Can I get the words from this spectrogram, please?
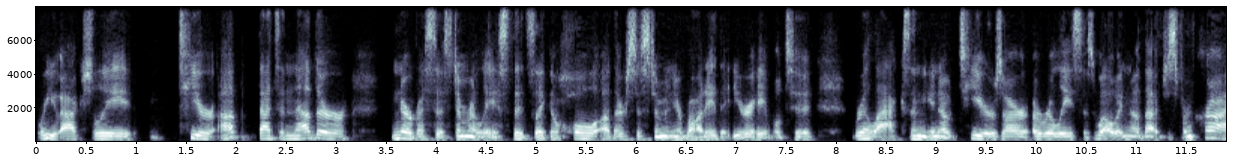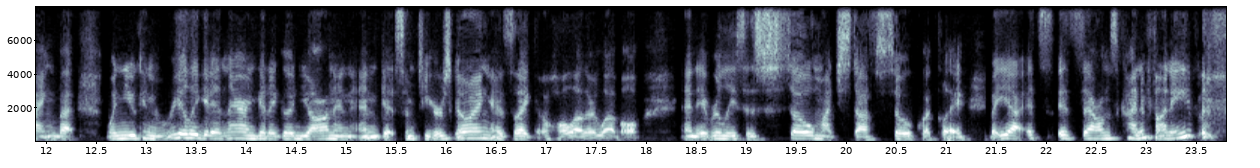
where you actually tear up, that's another nervous system release that's like a whole other system in your body that you're able to relax. And you know tears are a release as well. We know that just from crying but when you can really get in there and get a good yawn and, and get some tears going it's like a whole other level. And it releases so much stuff so quickly. But yeah it's it sounds kind of funny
